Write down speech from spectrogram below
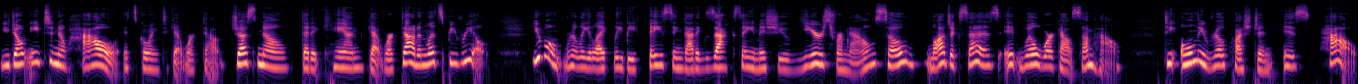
You don't need to know how it's going to get worked out. Just know that it can get worked out. And let's be real. You won't really likely be facing that exact same issue years from now. So logic says it will work out somehow. The only real question is how.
